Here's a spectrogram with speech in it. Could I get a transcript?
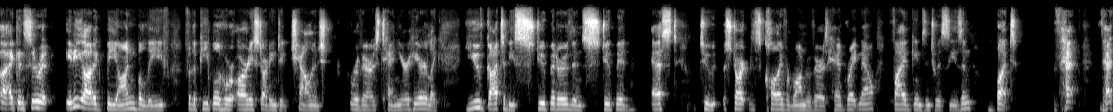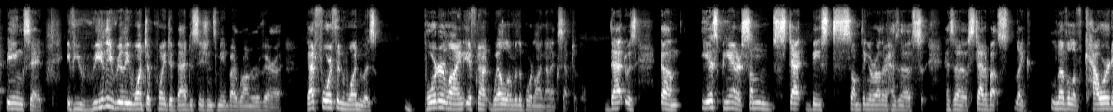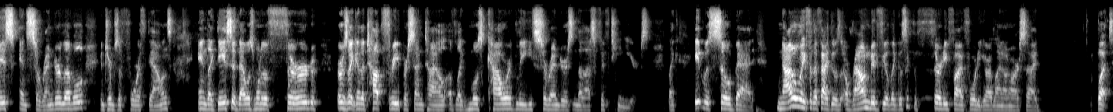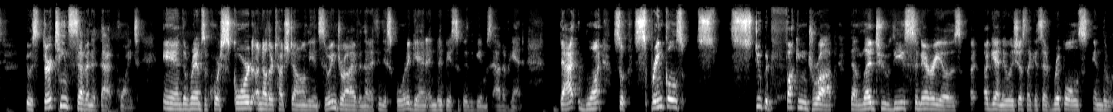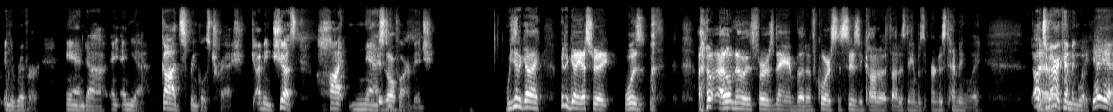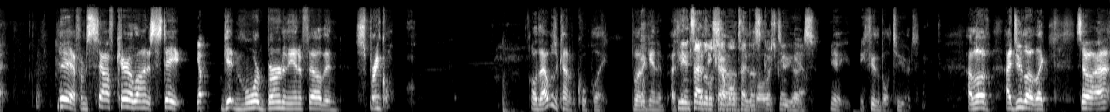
I consider it idiotic beyond belief for the people who are already starting to challenge Rivera's tenure here. Like you've got to be stupider than stupid est to start calling for Ron Rivera's head right now, five games into a season. But that that being said, if you really, really want to point to bad decisions made by Ron Rivera, that fourth and one was borderline, if not well over the borderline, unacceptable. That was um, ESPN or some stat-based something or other has a has a stat about like level of cowardice and surrender level in terms of fourth downs, and like they said that was one of the third or was like in the top three percentile of like most cowardly surrenders in the last 15 years. Like it was so bad. Not only for the fact it was around midfield, like it was like the 35, 40 yard line on our side, but it was 13 7 at that point. And the Rams, of course, scored another touchdown on the ensuing drive, and then I think they scored again, and they basically the game was out of hand. That one, so Sprinkles stupid fucking drop that led to these scenarios. Again, it was just like I said, ripples in the in the river and uh and, and yeah god sprinkles trash i mean just hot nasty garbage we had a guy we had a guy yesterday was I don't, I don't know his first name but of course as soon as he caught it i thought his name was ernest hemingway oh uh, hemingway yeah yeah yeah from south carolina state yep getting more burn in the nfl than sprinkle oh that was a kind of a cool play but again I the think, inside little shovel type of like two yards. Yeah. yeah he threw the ball two yards I love, I do love like, so I,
